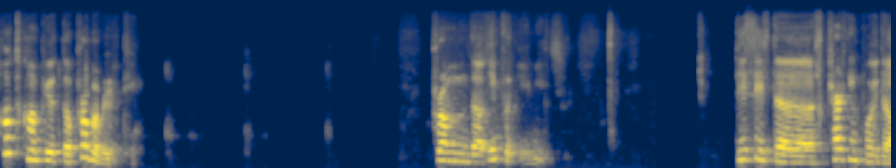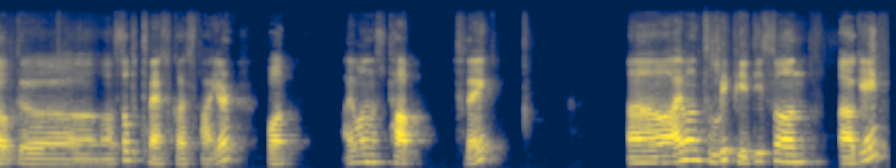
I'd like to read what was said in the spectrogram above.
how to compute the probability from the input image this is the starting point of the softmax classifier, but I want to stop today. Uh, I want to repeat this one again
